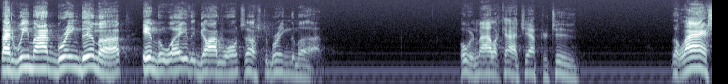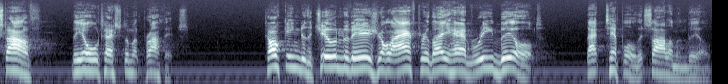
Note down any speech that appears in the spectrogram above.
that we might bring them up in the way that God wants us to bring them up. Over in Malachi chapter 2, the last of the Old Testament prophets, talking to the children of Israel after they had rebuilt that temple that Solomon built.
